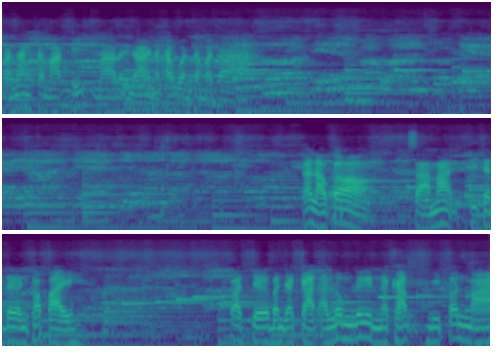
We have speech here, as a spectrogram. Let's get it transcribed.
มานั่งสมาธิมาอะไรได้นะครับ วันธรรมดาแล้วเราก็สามารถที่จะเดินเข้าไป ก็เจอบรรยากาศอันร่มรื่นนะครับ มีต้นไม้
